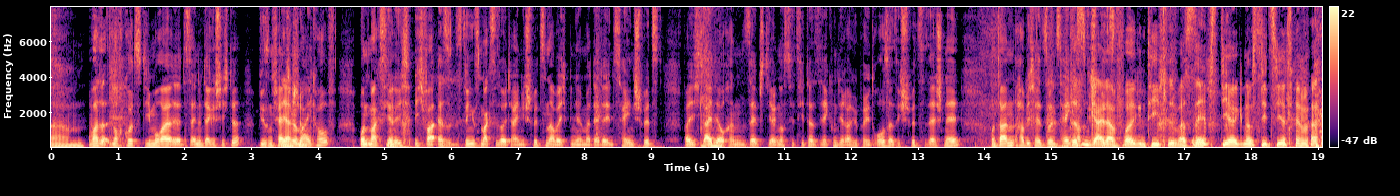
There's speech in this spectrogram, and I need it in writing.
Ähm, Warte, noch kurz die Moral, äh, das Ende der Geschichte. Wir sind fertig Ja, mit dem. Einkauf und Maxi und ich, ich war, also das Ding ist, Maxi sollte eigentlich schwitzen, aber ich bin ja immer der, der insane schwitzt, weil ich leide ja auch an selbstdiagnostizierter sekundärer Hyperhidrose, also ich schwitze sehr schnell. Und dann habe ich halt so insane das ist ein geiler geschwitzt. Folgentitel. Was selbstdiagnostizierte war.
